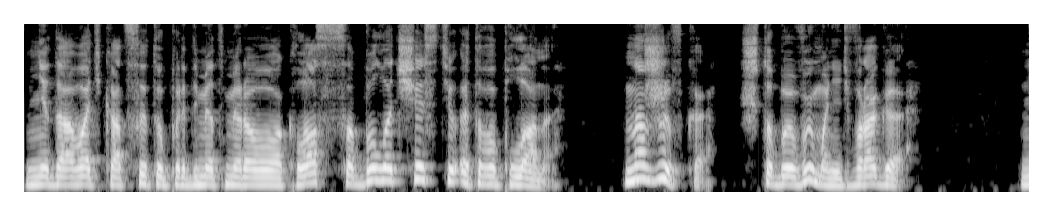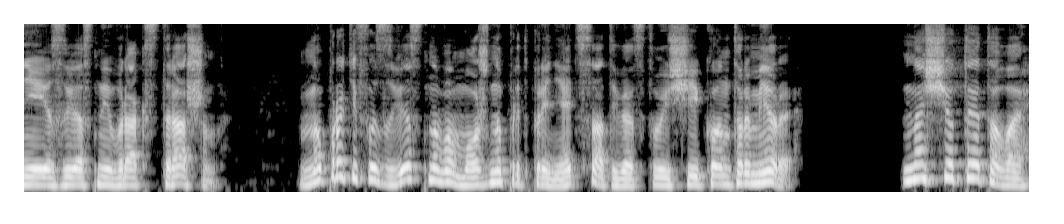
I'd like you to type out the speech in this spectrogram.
Не давать Кациту предмет мирового класса было частью этого плана. Наживка, чтобы выманить врага. Неизвестный враг страшен, но против известного можно предпринять соответствующие контрмеры. Насчет этого,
